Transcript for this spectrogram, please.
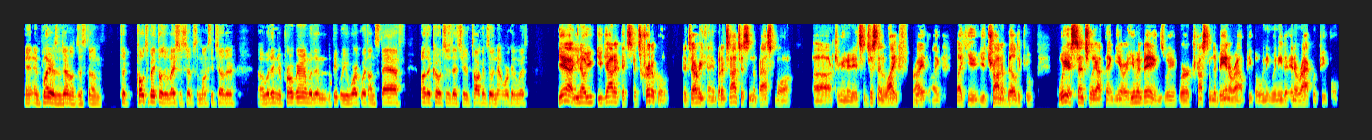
and, and players in general, just um, to cultivate those relationships amongst each other uh, within your program, within the people you work with on staff, other coaches that you're talking to and networking with? Yeah, you know, you, you got it. It's it's critical. It's everything, but it's not just in the basketball uh, community. It's just in life, right? Like like you you're trying to build a. We essentially, I think, you know, human beings. We we're accustomed to being around people. We need we need to interact with people.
